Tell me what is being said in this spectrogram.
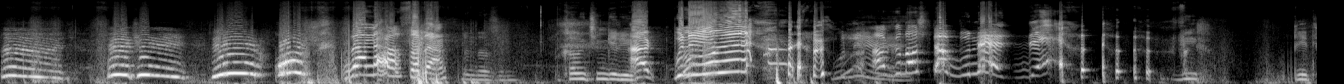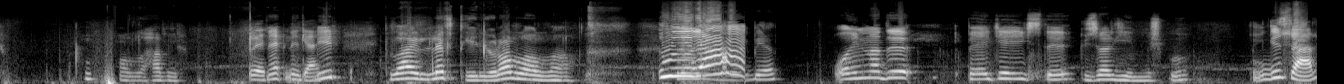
3, 2, 1, koş. Ben de hazırım. Ben de hazırım. Bakalım kim geliyor. Ar- bu ne? Bu ne? Arkadaşlar bu ne? Bir. Bir. Allah'a bir. Evet, Ne, ne, gel. bir. Play left geliyor. Allah Allah. Güzel. Oyunun adı PKX'ti. Güzel giyinmiş bu. Güzel.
